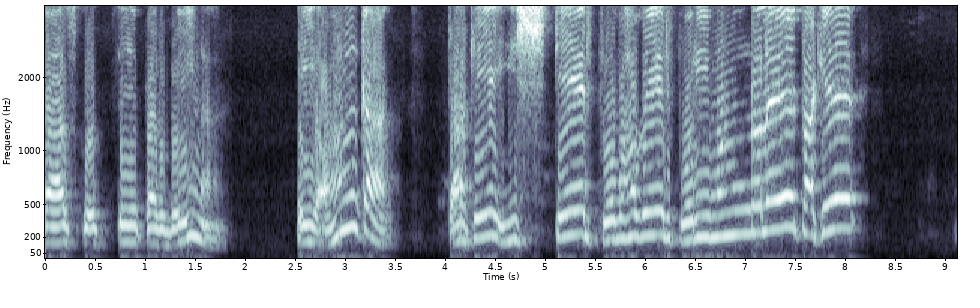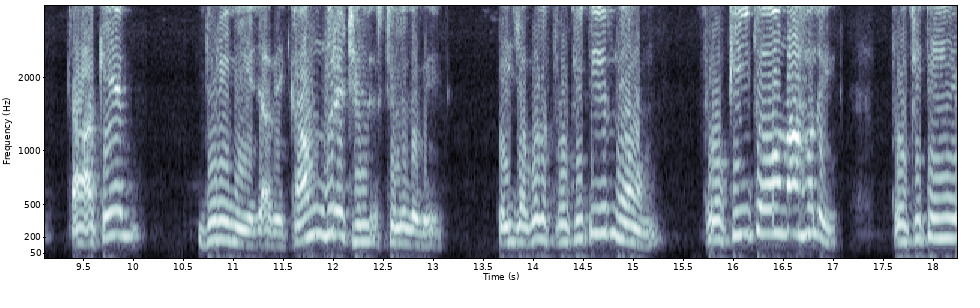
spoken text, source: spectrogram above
কাজ করতে পারবেই না। এই অহংকার তাকে ইষ্টের প্রভাবের পরিমণ্ডলে তাকে তাকে দূরে নিয়ে যাবে, কান ধরে ঠেলে দেবে। এই জগৎ প্রকৃতির নিয়ম। প্রকৃত না হলে প্রকৃতির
